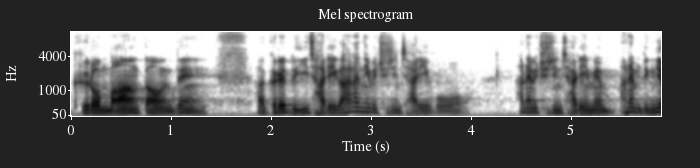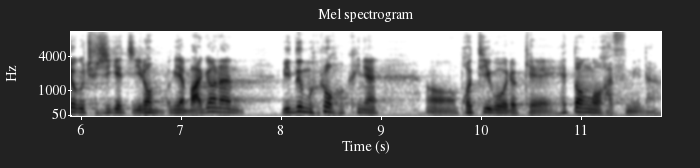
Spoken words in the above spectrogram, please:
그런 마음 가운데 아, 그래도 이 자리가 하나님이 주신 자리고 하나님이 주신 자리면 하나님 능력을 주시겠지 이런 그냥 막연한 믿음으로 그냥 어, 버티고 이렇게 했던 것 같습니다.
